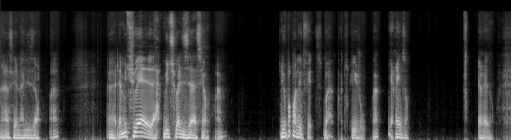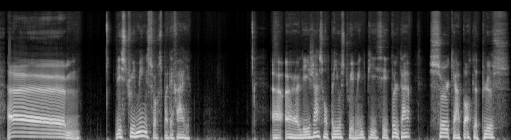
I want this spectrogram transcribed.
Nationalisons. Hein? Euh, la mutuelle, mutualisation. Hein? Je ne vais pas parler de FITS. Ben, pas tous les jours. Hein? Il a raison. Il a raison. Euh, les streamings sur Spotify. Euh, les gens sont payés au streaming, puis c'est tout le temps ceux qui apportent le plus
